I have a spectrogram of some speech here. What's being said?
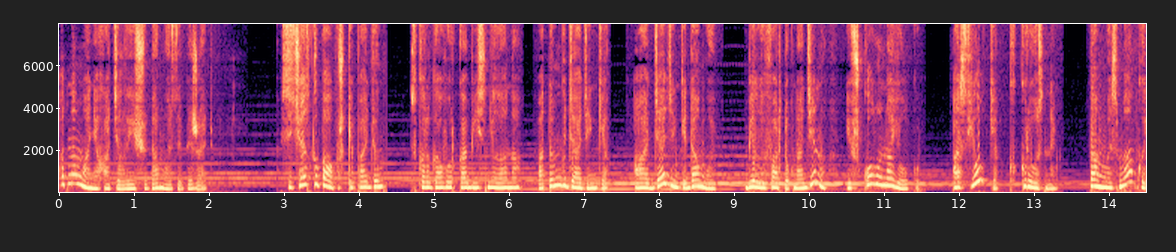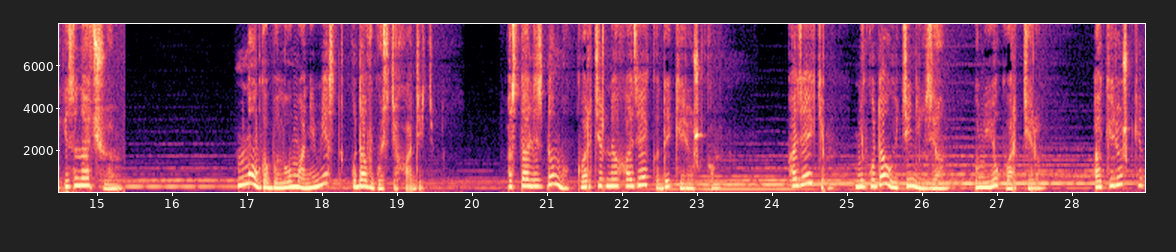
Одна Маня хотела еще домой забежать. «Сейчас к бабушке пойдем», — скороговорка объяснила она, «потом к дяденьке, а от дяденьки домой. Белый фартук надену и в школу на елку, а с елки к крестной. Там мы с мамкой и заночуем». Много было у Мани мест, куда в гости ходить. Остались дома квартирная хозяйка да Кирюшка. Хозяйке никуда уйти нельзя, у нее квартира, а Кирюшке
